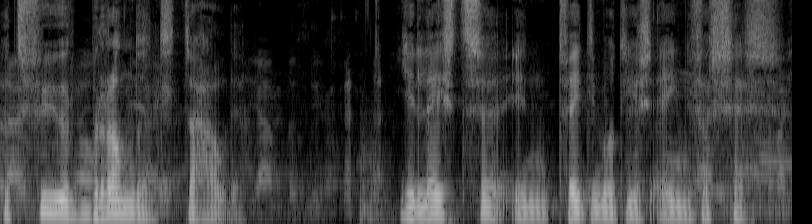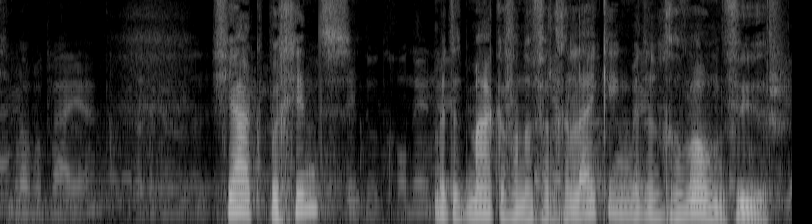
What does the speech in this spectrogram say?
het vuur brandend te houden. Je leest ze in 2 Timotheus 1, vers 6. Sjaak begint met het maken van een vergelijking met een gewoon vuur.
